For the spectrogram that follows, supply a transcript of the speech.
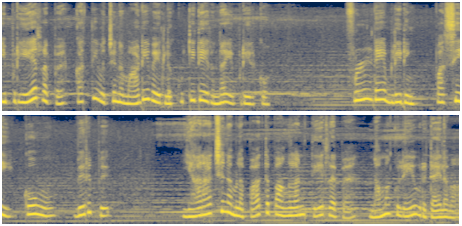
இப்படி ஏறுறப்ப கத்தி வச்சு நம்ம அடி வயிறில் குத்திட்டே இருந்தால் எப்படி இருக்கும்? ஃபுல் டே ப்ளீடிங் பசி கோவம் வெறுப்பு. யாராச்சும் நம்மளை பார்த்துப்பாங்களான்னு தேடுறப்ப நமக்குள்ளேயே ஒரு டைலமா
